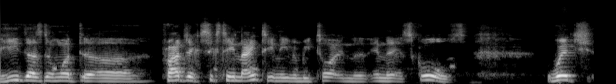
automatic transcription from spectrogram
he doesn't want the uh, Project 1619 even be taught in the in the schools, which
